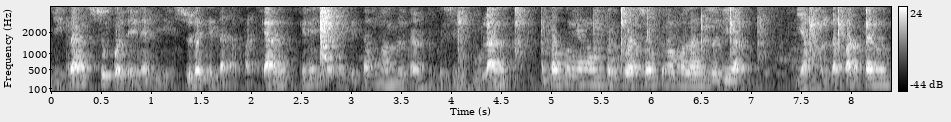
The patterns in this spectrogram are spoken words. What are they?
jika support energi sudah kita dapatkan, kini saatnya kita mengambil kartu kesimpulan ataupun yang memperkuat suatu ramalan zodiak yang mendapatkan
